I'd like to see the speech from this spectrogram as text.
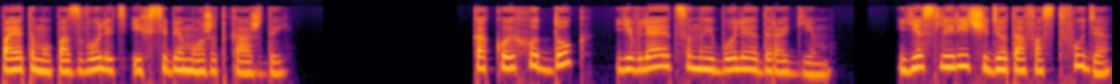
поэтому позволить их себе может каждый. Какой хот-дог является наиболее дорогим? Если речь идет о фастфуде,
